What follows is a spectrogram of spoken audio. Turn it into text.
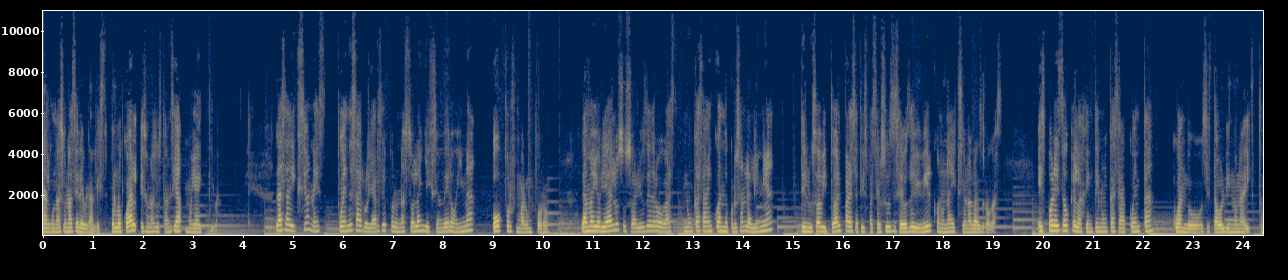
algunas zonas cerebrales, por lo cual es una sustancia muy adictiva. Las adicciones pueden desarrollarse por una sola inyección de heroína o por fumar un porro. La mayoría de los usuarios de drogas nunca saben cuándo cruzan la línea del uso habitual para satisfacer sus deseos de vivir con una adicción a las drogas. Es por eso que la gente nunca se da cuenta cuando se está volviendo un adicto.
